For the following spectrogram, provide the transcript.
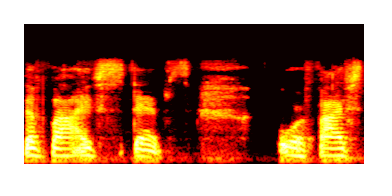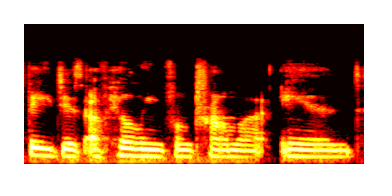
the five steps or five stages of healing from trauma. And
